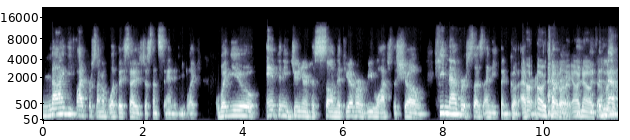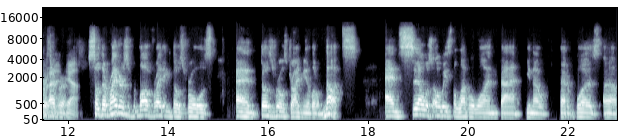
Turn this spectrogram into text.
95% of what they say is just insanity. Like when you Anthony Jr. his son, if you ever rewatch the show, he never says anything good ever. Oh, oh totally. Ever. Oh no, never ever. Yeah. So the writers love writing those roles, and those roles drive me a little nuts. And Sil was always the level one that you know that was uh,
